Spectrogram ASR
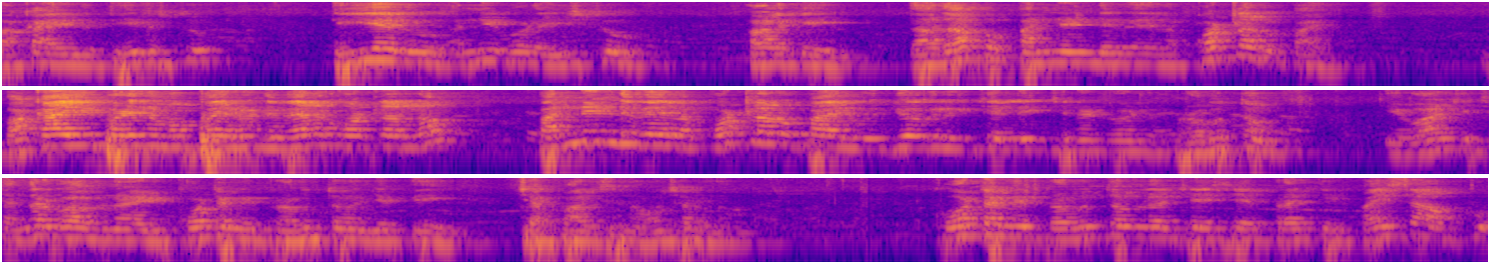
బకాయిలు తీరుస్తూ తీయలు అన్నీ కూడా ఇస్తూ వాళ్ళకి దాదాపు పన్నెండు వేల కోట్ల రూపాయలు. బకాయి పడిన ముప్పై రెండు వేల కోట్లలో పన్నెండు వేల కోట్ల రూపాయలు ఉద్యోగులకు చెల్లించినటువంటి ప్రభుత్వం ఇవాళ చంద్రబాబు నాయుడు కూటమి ప్రభుత్వం అని చెప్పి చెప్పాల్సిన అవసరం ఉంది. కూటమి ప్రభుత్వంలో చేసే ప్రతి పైసా అప్పు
